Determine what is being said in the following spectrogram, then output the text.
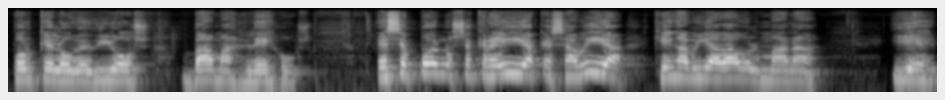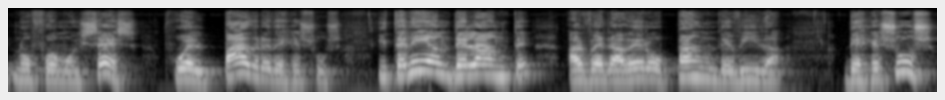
porque lo de Dios va más lejos. Ese pueblo se creía que sabía quién había dado el maná, y no fue Moisés, fue el Padre de Jesús. Y tenían delante al verdadero pan de vida. De Jesús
